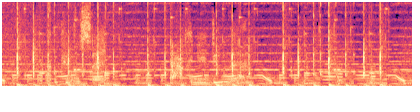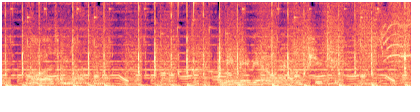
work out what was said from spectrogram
People say, how can you do that? Well, I don't know. I mean, maybe I don't have a future.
